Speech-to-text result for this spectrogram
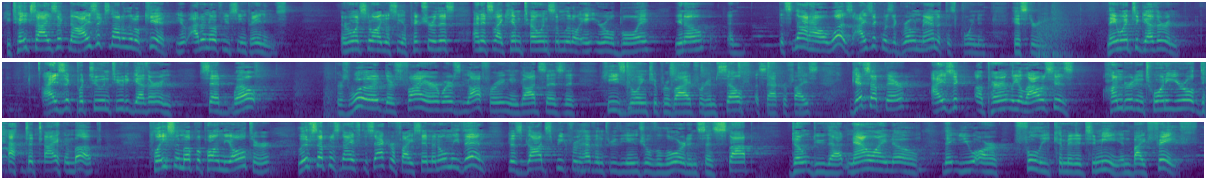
he takes Isaac. Now, Isaac's not a little kid. I don't know if you've seen paintings. Every once in a while, you'll see a picture of this, and it's like him towing some little eight year old boy, you know? And that's not how it was. Isaac was a grown man at this point in history. They went together, and Isaac put two and two together and said, Well, there's wood, there's fire, where's the offering? And God says that he's going to provide for himself a sacrifice. Gets up there. Isaac apparently allows his 120 year old dad to tie him up, place him up upon the altar, lifts up his knife to sacrifice him, and only then does God speak from heaven through the angel of the Lord and says, Stop, don't do that. Now I know that you are fully committed to me, and by faith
